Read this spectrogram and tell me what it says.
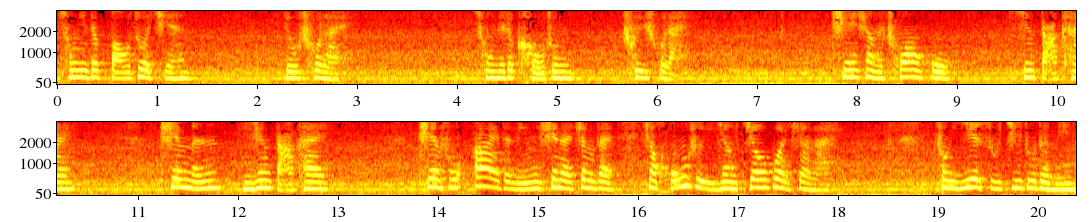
从你的宝座前流出来，从你的口中吹出来。天上的窗户已经打开，天门已经打开，天父爱的灵现在正在像洪水一样浇灌下来。奉耶稣基督的名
